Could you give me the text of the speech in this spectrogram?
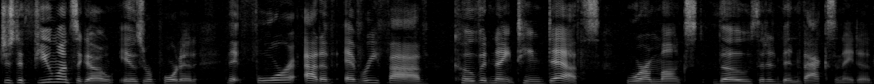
Just a few months ago, it was reported that four out of every five COVID 19 deaths were amongst those that had been vaccinated.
